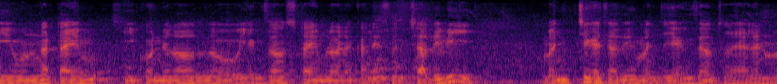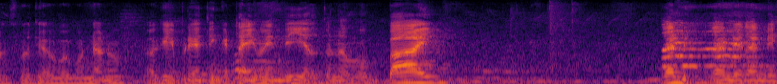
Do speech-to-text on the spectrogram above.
ఈ ఉన్న టైం ఈ కొన్ని రోజులు ఎగ్జామ్స్ టైంలోనే కనీసం చదివి మంచిగా చదివి మంచి ఎగ్జామ్స్ రాయాలని మనస్ఫూర్తిగా కోరుకుంటున్నాను. ఓకే ఇప్పుడైతే ఇంకా టైం అయింది. వెళ్తున్నాము. బాయ్. రండి రండి రండి.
